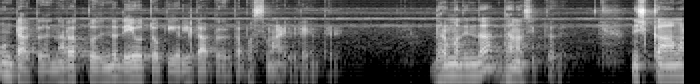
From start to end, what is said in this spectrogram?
ಉಂಟಾಗ್ತದೆ. ನರತ್ವದಿಂದ ದೇವತ್ವಕ್ಕೆ ಇರಲಿಕ್ಕೆ ಆಗ್ತದೆ ತಪಸ್ಸು ಮಾಡಿದರೆ ಅಂತೇಳಿ. ಧರ್ಮದಿಂದ ಧನ ಸಿಗ್ತದೆ. ನಿಷ್ಕಾಮ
